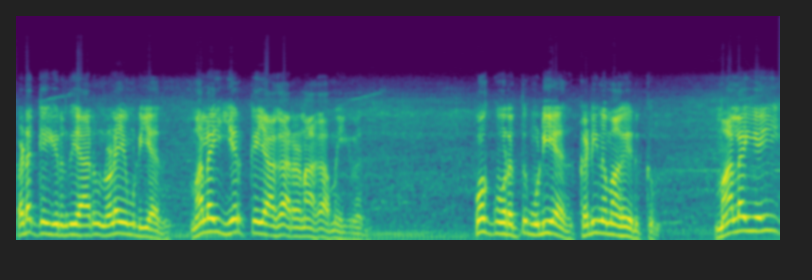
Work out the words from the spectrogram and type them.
வடக்கே இருந்து யாரும் நுழைய முடியாது. மலை இயற்கையாக அரணாக அமைகிறது. போக்குவரத்து முடியாது கடினமாக இருக்கும். மலையை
